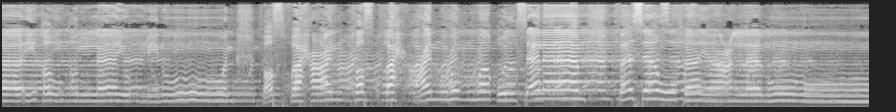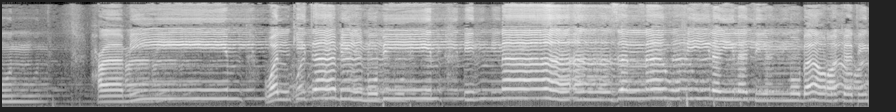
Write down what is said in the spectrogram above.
قوم لا يؤمنون فاصفح, عن فاصفح عنهم وقل سلام فسوف يعلمون. حميم والكتاب المبين إنا أنزلناه في ليلة مباركة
